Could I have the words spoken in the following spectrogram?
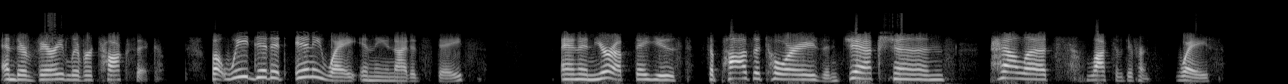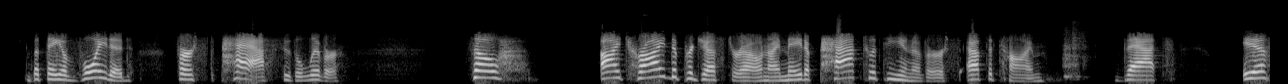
and they're very liver toxic. But we did it anyway in the United States, and in Europe they used suppositories, injections, pellets, lots of different ways. But they avoided first pass through the liver. So I tried the progesterone. I made a pact with the universe at the time that if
